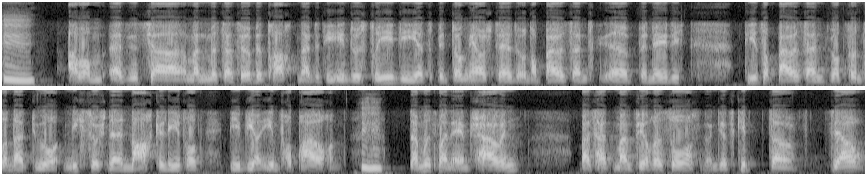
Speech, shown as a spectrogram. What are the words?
Mhm. Aber es ist ja, man muss das so betrachten, also die Industrie, die jetzt Beton herstellt oder Bausand äh, benötigt, dieser Bausand wird von der Natur nicht so schnell nachgeliefert, wie wir ihn verbrauchen. Mhm. Da muss man eben schauen, was hat man für Ressourcen. Und jetzt gibt es da sehr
